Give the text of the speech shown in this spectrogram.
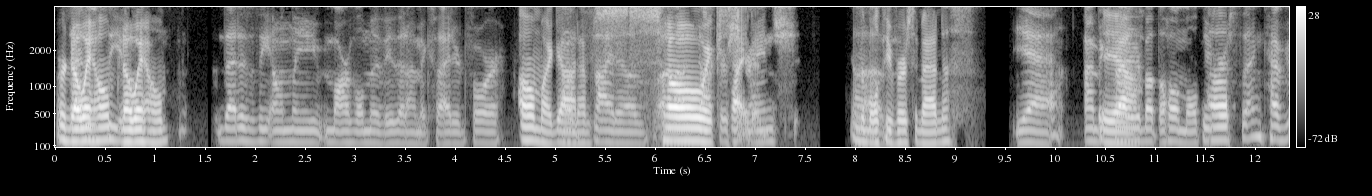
or No That Way Home. No Way Home. That is the only Marvel movie that I'm excited for. Oh my god, I'm of so uh, excited. Strange. In the Um, multiverse of madness. Yeah, I'm excited Yeah. about the whole multiverse thing. Have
